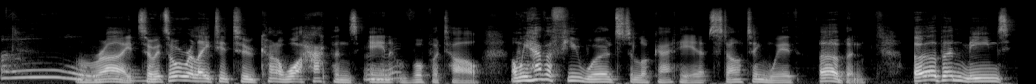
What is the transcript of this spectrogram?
Oh. Right, so it's all related to kind of what happens in mm-hmm. Wuppertal. And we have a few words to look at here, starting with urban. Urban means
